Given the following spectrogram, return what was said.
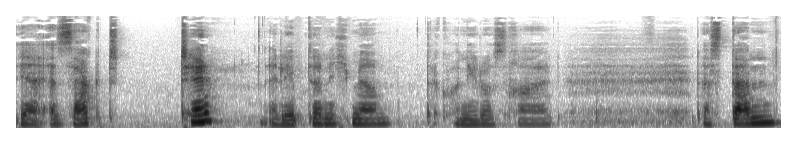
ja, er sagte, er lebt ja nicht mehr, der Cornelius Reit, dass dann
